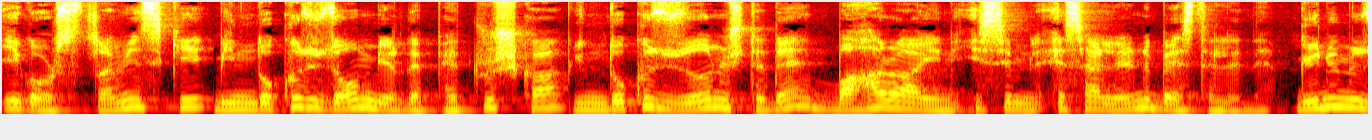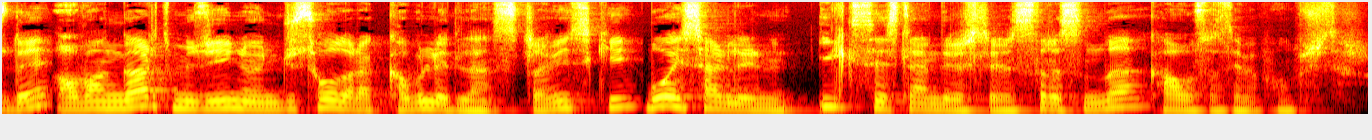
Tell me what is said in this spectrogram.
Igor Stravinsky 1911'de Petrushka, 1913'te de Bahar Ayini isimli eserlerini besteledi. Günümüzde avantgard müziğin öncüsü olarak kabul edilen Stravinsky bu eserlerinin ilk seslendirişleri sırasında kaosa sebep olmuştur.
